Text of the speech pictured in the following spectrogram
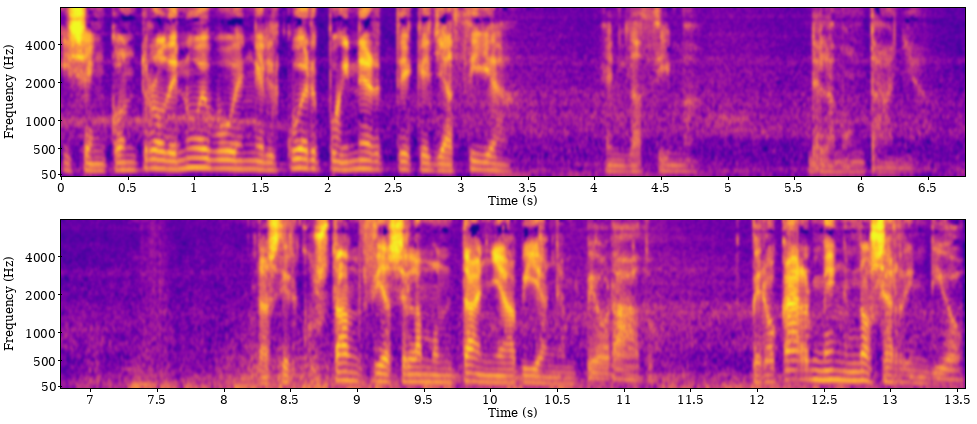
y se encontró de nuevo en el cuerpo inerte que yacía en la cima de la montaña. Las circunstancias en la montaña habían empeorado, pero Carmen no se rindió.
